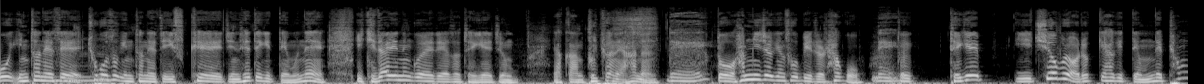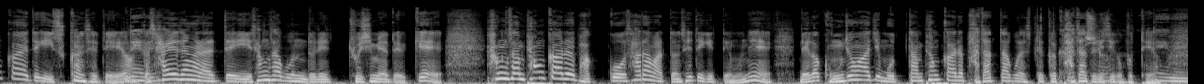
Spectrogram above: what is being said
있고 인터넷에 음. 초고속 인터넷에 익숙해진 세대이기 때문에 이 기다리는 거에 대해서 되게 좀 약간 불편해하는 네. 또 합리적인 소비를 하고 네. 또 되게 이 취업을 어렵게 하기 때문에 평가에 되게 익숙한 세대예요. 네네. 그러니까 사회생활 할 때 이 상사분들이 조심해야 될 게 항상 평가를 받고 살아왔던 세대이기 때문에 내가 공정하지 못한 평가를 받았다고 했을 때 그걸 그렇죠. 받아들이지가 못해요. 네네.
